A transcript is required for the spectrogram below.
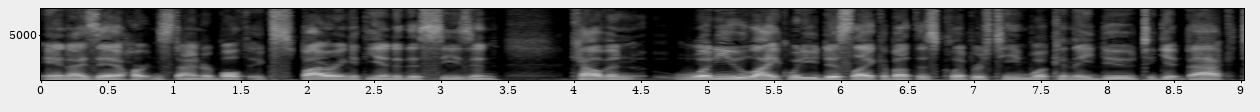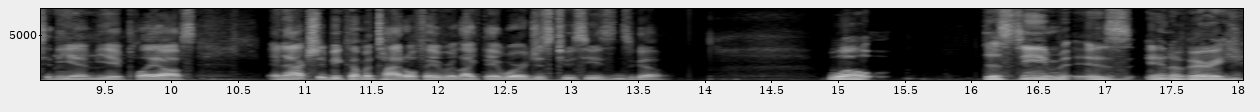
and Isaiah Hartenstein are both expiring at the end of this season. Calvin, what do you like? What do you dislike about this Clippers team? What can they do to get back to the NBA playoffs and actually become a title favorite like they were just two seasons ago? Well, this team is in a very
